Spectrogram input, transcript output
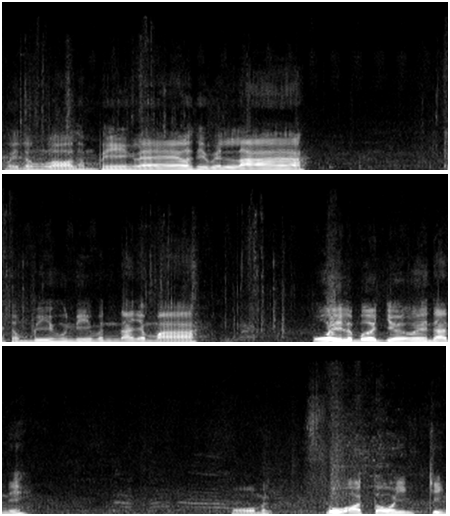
ไม่ต้องรอทำเพลงแล้วเสียเวลา ไอ้ซอมบี้พวกนี้มันน่าจะมา อุ้ยระเบิดเยอะเว้ยด่านนี้โหมันฟูออโต้จริง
